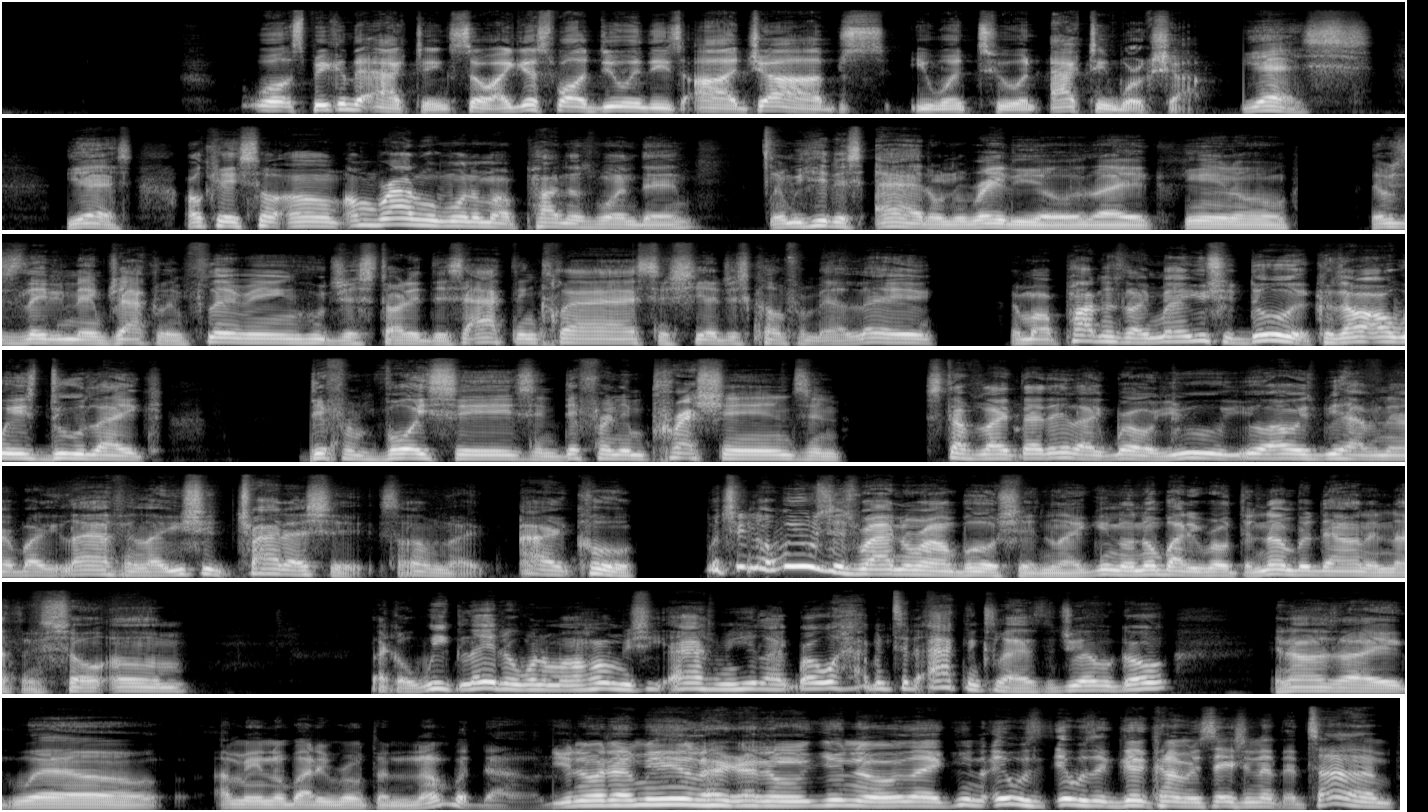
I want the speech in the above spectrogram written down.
Well, speaking of acting, so I guess while doing these odd jobs, you went to an acting workshop. Yes. Yes. Okay, so um I'm riding with one of my partners one day and we hear this ad on the radio, like, you know, there was this lady named Jacqueline Fleming who just started this acting class and she had just come from LA. And my partner's like, man, you should do it. Cause I always do like different voices and different impressions and stuff like that. They like, bro, you you always be having everybody laughing. Like, you should try that shit. So I'm like, all right, cool. But you know, we was just riding around bullshitting. Like, you know, nobody wrote the number down and nothing. So um, like a week later, one of my homies, she asked me, he like, bro, what happened to the acting class? Did you ever go? And I was like, well, I mean, nobody wrote the number down. You know what I mean? Like, I don't, you know, like, you know, it was it was a good conversation at the time,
